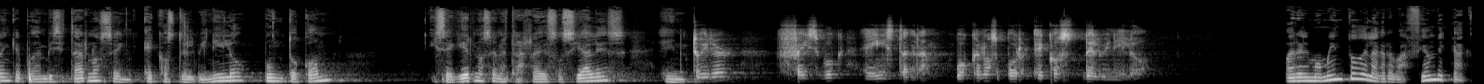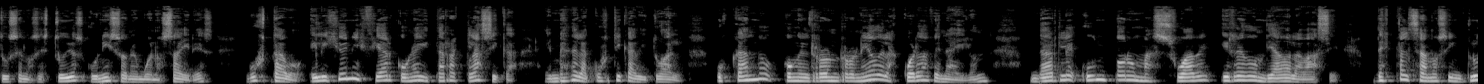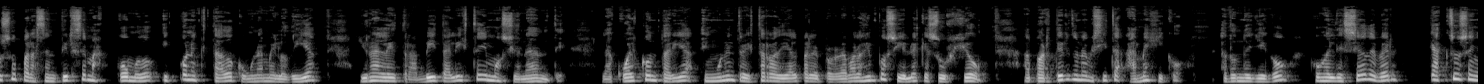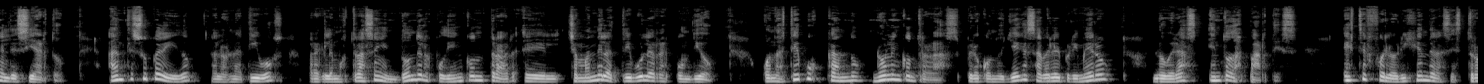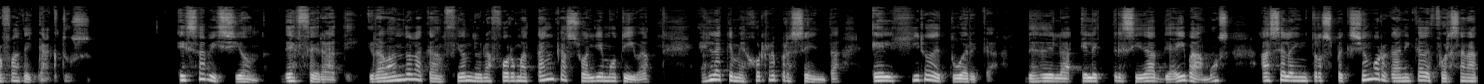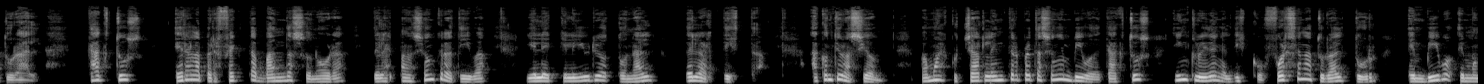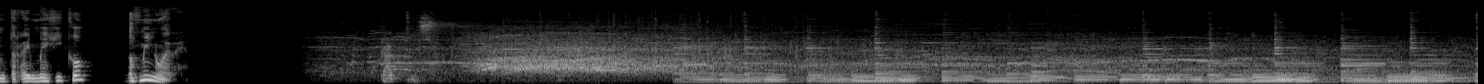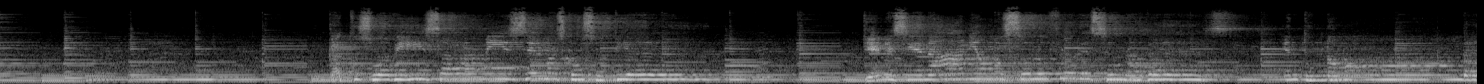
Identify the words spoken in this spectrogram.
Recuerden que pueden visitarnos en ecosdelvinilo.com y seguirnos en nuestras redes sociales en Twitter, Facebook e Instagram. Búscanos por Ecos del Vinilo. Para el momento de la grabación de Cactus en los estudios Unísono en Buenos Aires, Gustavo eligió iniciar con una guitarra clásica en vez de la acústica habitual, buscando con el ronroneo de las cuerdas de nylon darle un tono más suave y redondeado a la base, descalzándose incluso para sentirse más cómodo y conectado con una melodía y una letra vitalista y emocionante, la cual contaría en una entrevista radial para el programa Los Imposibles que surgió a partir de una visita a México, a donde llegó con el deseo de ver cactus en el desierto. Ante su pedido a los nativos para que le mostrasen en dónde los podía encontrar, el chamán de la tribu le respondió, cuando estés buscando no lo encontrarás, pero cuando llegues a ver el primero, lo verás en todas partes. Este fue el origen de las estrofas de Cactus. Esa visión de Cerati grabando la canción de una forma tan casual y emotiva es la que mejor representa el giro de tuerca desde la electricidad de ahí vamos hacia la introspección orgánica de fuerza natural. Cactus era la perfecta banda sonora de la expansión creativa y el equilibrio tonal del artista. A continuación, vamos a escuchar la interpretación en vivo de Cactus incluida en el disco Fuerza Natural Tour en vivo en Monterrey, México, 2009. Cactus. Cactus suaviza mis yemas con su piel tiene cien años, solo florece una vez en tu nombre.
